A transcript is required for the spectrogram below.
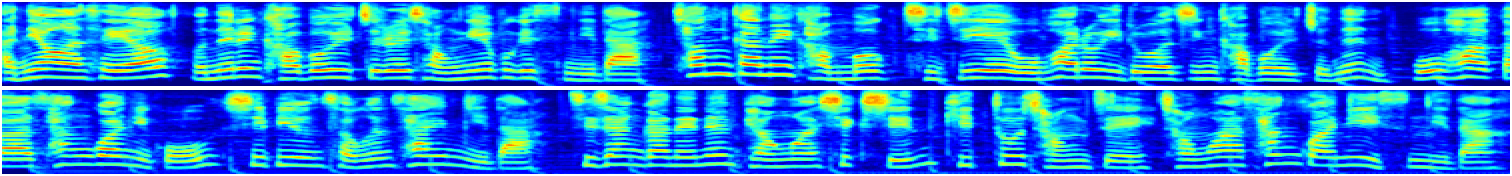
안녕하세요. 오늘은 갑오일주를 정리해 보겠습니다. 천간의 간목 지지의 오화로 이루어진 갑오일주는 오화가 상관이고 12운성은 사입니다. 지장간에는 병화 식신, 기토 정제, 정화 상관이 있습니다.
